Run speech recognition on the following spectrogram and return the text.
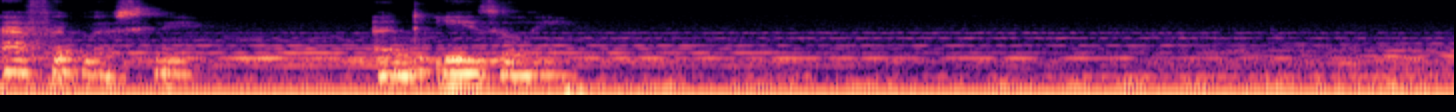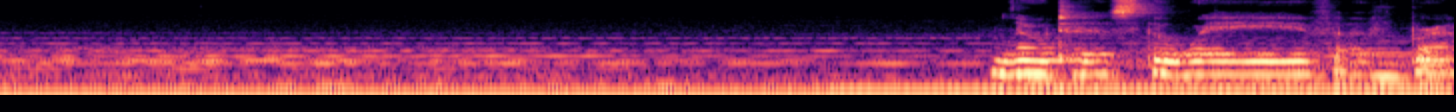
effortlessly and easily. Notice the wave of breath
